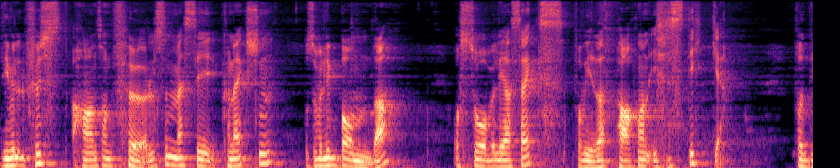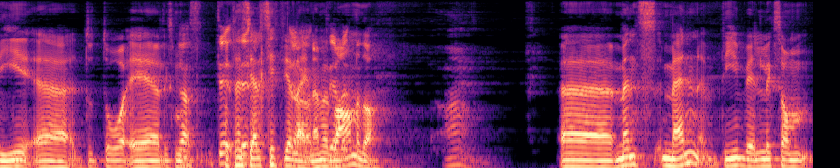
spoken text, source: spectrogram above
de vil først ha en sånn følelsesmessig connection, og så vil de bonde, og så vil de ha sex for å vite at partneren ikke stikker. Fordi eh, da- er liksom Ja, det- Potensielt sitter de ja, alene med det barnet, da. Eh, mens menn, de vil liksom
